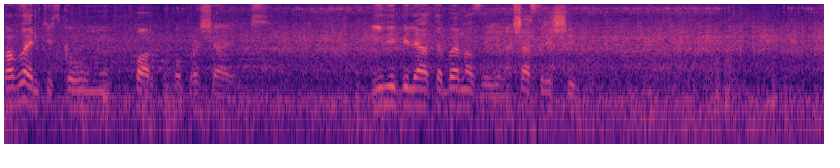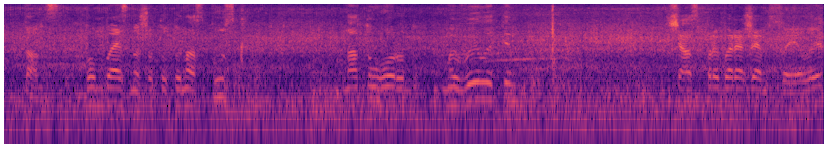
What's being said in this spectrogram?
Павленківському парку попрощаємось. Ілі біля тебе на Зиїна. Зараз рішимо. Так, бомбезно, що тут у нас спуск на ту гору ми вилетимо. Зараз прибережемо сили.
